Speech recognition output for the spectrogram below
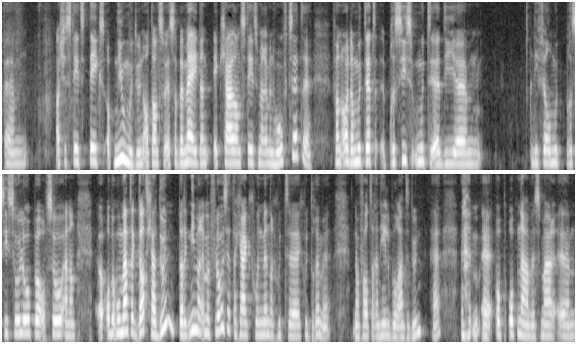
ehm, als je steeds takes opnieuw moet doen, althans zo is dat bij mij, dan ik ga dan steeds meer in mijn hoofd zitten. Van, oh, dan moet dit precies, moet eh, die, die film moet precies zo lopen of zo. En dan eh, op het moment dat ik dat ga doen, dat ik niet meer in mijn flow zit, dan ga ik gewoon minder goed, eh, goed drummen. Dan valt er een heleboel aan te doen, hè? Eh, op opnames. Maar ehm,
